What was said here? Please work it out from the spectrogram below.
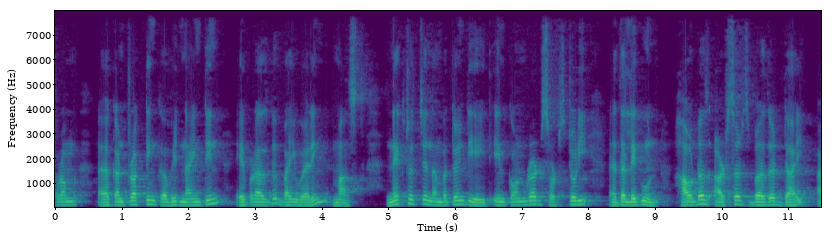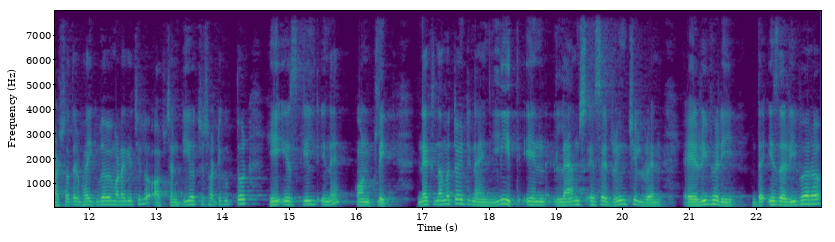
ফ্রম কন্ট্রাক্টিং কোভিড নাইন্টিন এরপরে আসবে বাই ওয়ারিং মাস্ক নেক্সট হচ্ছে number twenty eight in Conrad's short story the lagoon how does Arsat's brother die আরশাদের ভাই কীভাবে মারা গেছিল? অপশন ডি হচ্ছে সঠিক উত্তর। He is killed in a conflict next number twenty nine Lethe in Lamb's essay a dream children a reverie the is the river of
